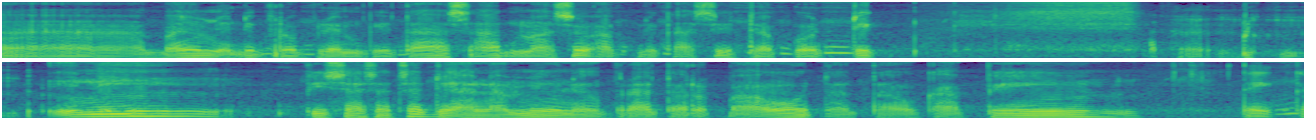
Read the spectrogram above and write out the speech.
uh, apa yang menjadi problem kita saat masuk aplikasi Dapodik ini bisa saja dialami oleh operator PAUD atau KB TK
